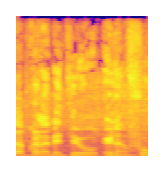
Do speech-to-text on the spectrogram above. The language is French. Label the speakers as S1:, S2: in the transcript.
S1: après la météo et l'info.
